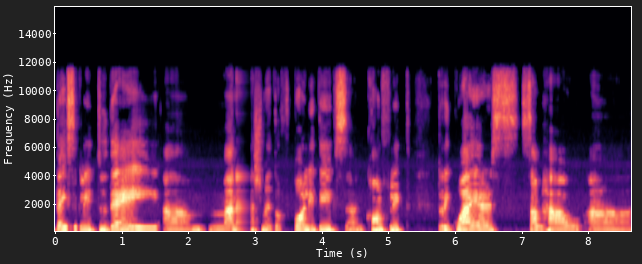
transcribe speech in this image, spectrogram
basically today, um, management of politics and conflict requires somehow uh,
